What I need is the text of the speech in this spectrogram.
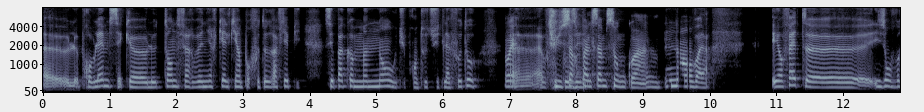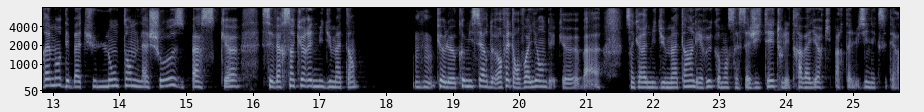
Euh, le problème, c'est que le temps de faire venir quelqu'un pour photographier, puis c'est pas comme maintenant où tu prends tout de suite la photo. Ouais. Euh, Tu sors poser- pas le Samsung, quoi. Non, voilà. Et en fait, euh, ils ont vraiment débattu longtemps de la chose parce que c'est vers 5h30 du matin Mhm. que le commissaire de, en fait, en voyant dès que, bah, 5h30 du matin, les rues commencent à s'agiter, tous les travailleurs qui partent à l'usine, etc.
